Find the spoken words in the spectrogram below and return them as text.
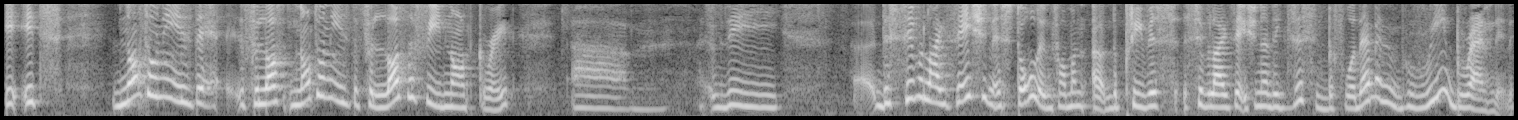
it, it's not only is the philosophy not only is the philosophy not great um, the the civilization is stolen from an, uh, the previous civilization that existed before them and rebranded.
